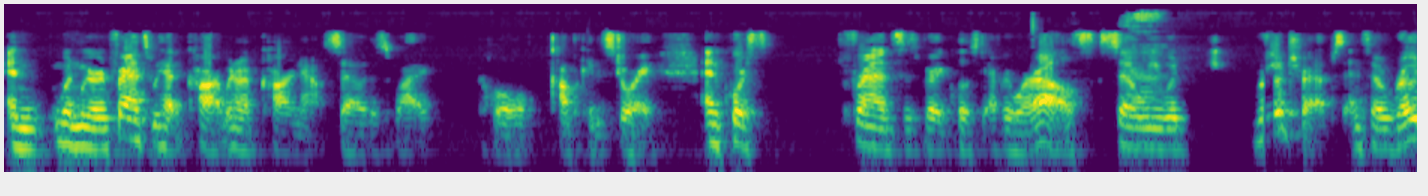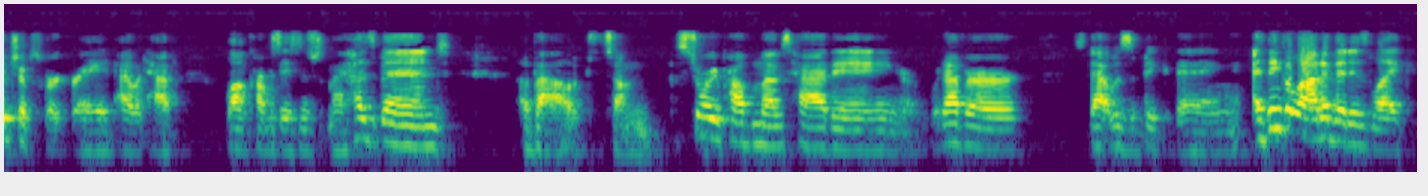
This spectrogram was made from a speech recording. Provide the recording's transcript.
And when we were in France, we had a car. We don't have a car now. So this is why the whole complicated story. And of course, France is very close to everywhere else. So we would road trips. And so road trips were great. I would have long conversations with my husband about some story problem I was having or whatever. So that was a big thing. I think a lot of it is like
